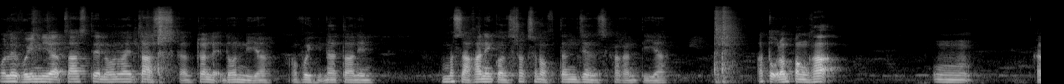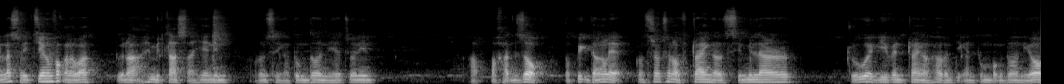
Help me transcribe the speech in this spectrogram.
ole voi nia class 10 online class kan tran le don nia a. Voi hina tanin ma sa khanin construction of tangents kha kan tia a. To làm bằng kha um mm, kan la soi chiang vak lawa tuna hemi class a hianin. Ron sei ka tum don nia chuanin. A pakhat jok, topic dang le, construction of triangle similar to a given triangle ha ron ti kan tum bok don yo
